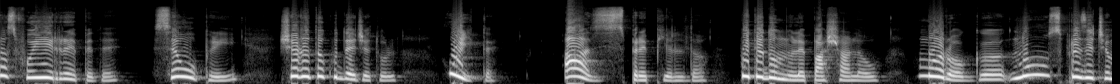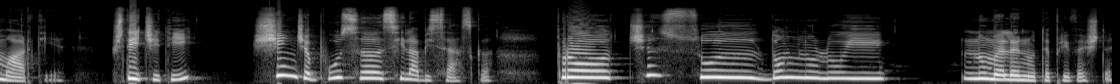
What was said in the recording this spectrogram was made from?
răsfoi repede, se opri și arătă cu degetul. Uite, azi, spre pildă, uite, domnule Pașalău, mă rog, 19 martie. Știi citi? Și începu să silabisească. Procesul domnului... Numele nu te privește.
